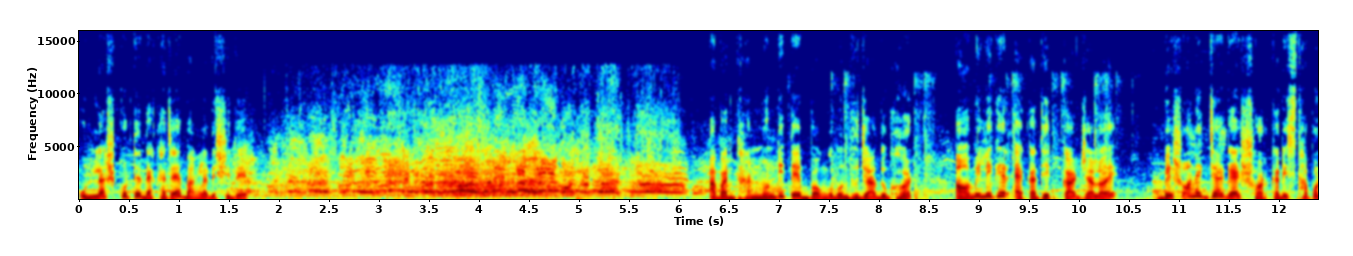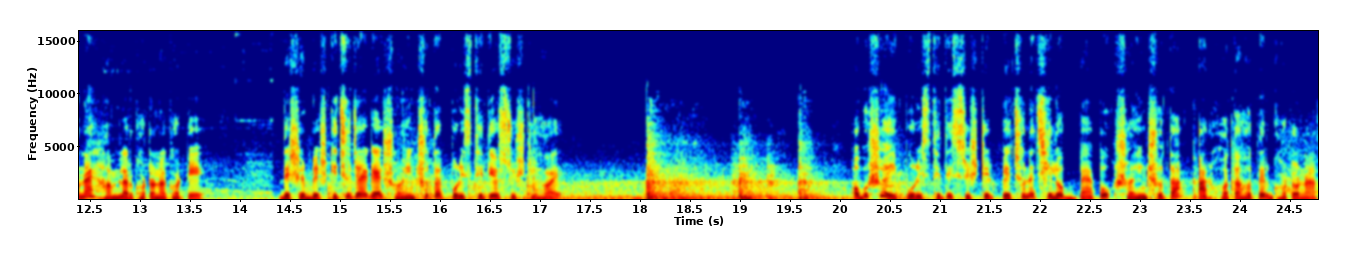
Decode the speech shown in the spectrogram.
উল্লাস করতে দেখা যায় বাংলাদেশিদের। আবার ধানমন্ডিতে বঙ্গবন্ধু জাদুঘর, আওয়ামী লীগের একাধিক কার্যালয় বেশ অনেক জায়গায় সরকারি স্থাপনায় হামলার ঘটনা ঘটে। দেশের বেশ কিছু জায়গায় সহিংসতার পরিস্থিতিও সৃষ্টি হয়। অবশ্য এই পরিস্থিতি সৃষ্টির পেছনে ছিল ব্যাপক সহিংসতা আর হতাহতের ঘটনা।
